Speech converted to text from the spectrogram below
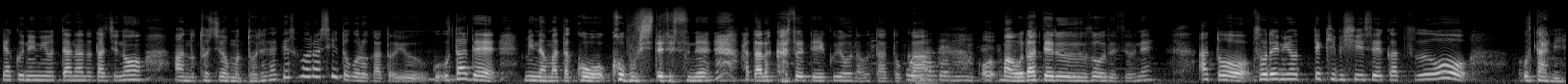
役人によってあなたたちのあの土地はもうどれだけ素晴らしいところかという歌でみんなまたこう鼓舞してですね働かせていくような歌とか。おまあおだてるそうですよねあとそれによって厳しい生活を歌に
